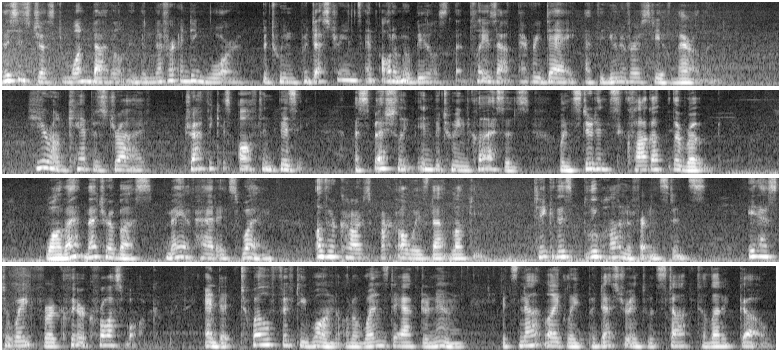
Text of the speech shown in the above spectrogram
This is just one battle in the never ending war between pedestrians and automobiles that plays out every day at the University of Maryland. Here on Campus Drive, traffic is often busy, especially in between classes when students clog up the road. While that Metrobus may have had its way, other cars aren't always that lucky. Take this blue Honda for instance. It has to wait for a clear crosswalk, and at 12:51 on a Wednesday afternoon, it's not likely pedestrians would stop to let it go.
